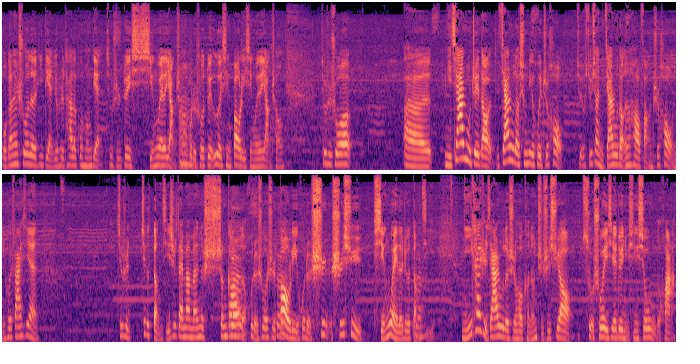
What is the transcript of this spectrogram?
我刚才说的一点就是它的共同点，就是对行为的养成，嗯或者说对恶性暴力行为的养成，就是说，呃，你加入这道加入到兄弟会之后，就就像你加入到 N 号房之后，你会发现。就是这个等级是在慢慢的升高的，或者说是暴力或者失失序行为的这个等级。你一开始加入的时候，可能只是需要说说一些对女性羞辱的话，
